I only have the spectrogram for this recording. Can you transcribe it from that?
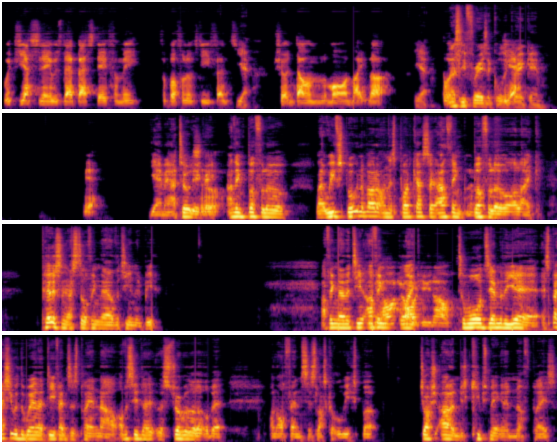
Which yesterday was their best day for me for Buffalo's defense. Yeah. shutting down Lamar like that. Yeah, But- Leslie Frazier called a great game. Yeah. Yeah, man, I totally agree. So- I think Buffalo, like we've spoken about it on this podcast. Like, I think Mhm. Buffalo are like, personally, I still think they are the team that beat. I think they're the team. I think to like towards the end of the year, especially with the way that defense is playing now. Obviously, they, they struggled a little bit on offense this last couple of weeks, but Josh Allen just keeps making enough plays.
